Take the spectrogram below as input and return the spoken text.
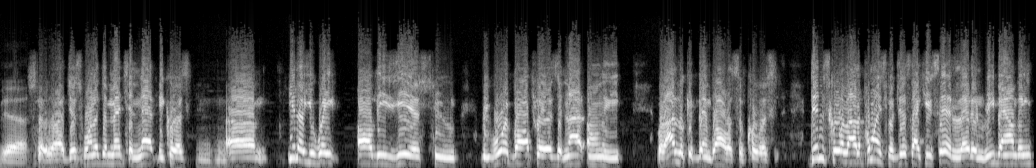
yeah. So I uh, just wanted to mention that because, Mhm. um, you know, you wait all these years to reward ball players that not only, well, I look at Ben Wallace, of course, didn't score a lot of points, but just like you said, led in rebounding,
